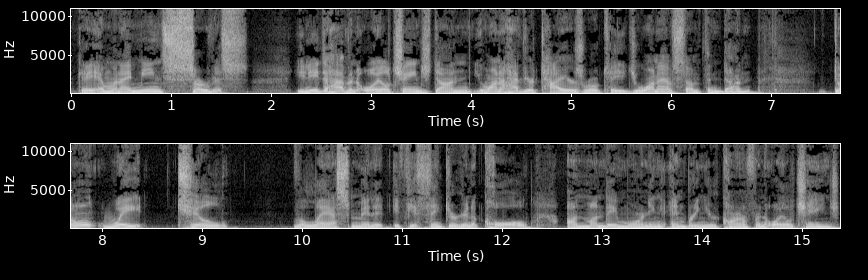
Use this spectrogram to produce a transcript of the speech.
okay, and when I mean service, you need to have an oil change done. You want to have your tires rotated. You want to have something done. Don't wait till the last minute if you think you're going to call on Monday morning and bring your car in for an oil change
